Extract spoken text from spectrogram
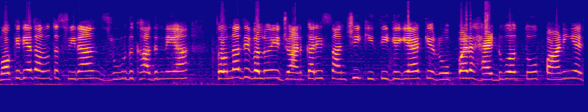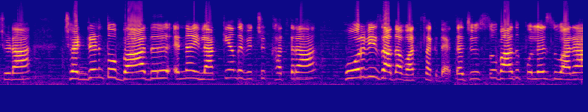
ਮੌਕੇ ਦੀਆਂ ਤੁਹਾਨੂੰ ਤਸਵੀਰਾਂ ਜ਼ਰੂਰ ਦਿਖਾ ਦਿੰਨੇ ਆ। ਤਾਂ ਉਹਨਾਂ ਦੇ ਵੱਲੋਂ ਇਹ ਜਾਣਕਾਰੀ ਸਾਂਝੀ ਕੀਤੀ ਗਈ ਹੈ ਕਿ ਰੋਪੜ ਹੈਡਵਰਕ ਤੋਂ ਪਾਣੀ ਹੈ ਜਿਹੜਾ, ਛੱਡਣ ਤੋਂ ਬਾਅਦ ਇਹਨਾਂ ਇਲਾਕਿਆਂ ਦੇ ਵਿੱਚ ਖਤਰਾ ਹੋਰ ਵੀ ਜ਼ਿਆਦਾ ਵੱਧ ਸਕਦਾ ਹੈ। ਤਾਂ ਜਿਸ ਤੋਂ ਬਾਅਦ ਪੁਲਿਸ ਦੁਆਰਾ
